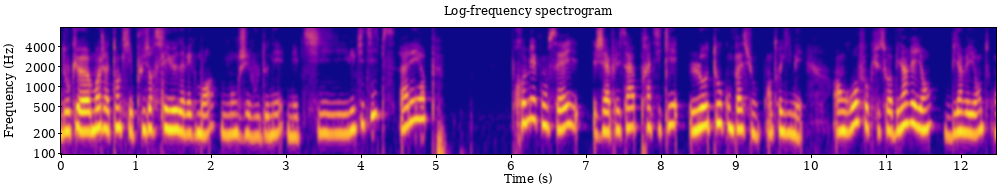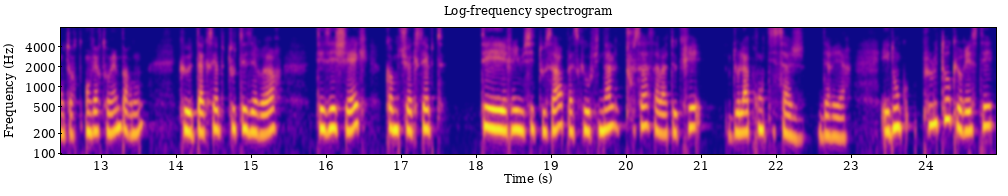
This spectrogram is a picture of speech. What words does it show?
Donc euh, moi j'attends qu'il y ait plusieurs slayeuses avec moi. Donc je vais vous donner mes petits, mes petits tips. Allez hop. Premier conseil, j'ai appelé ça pratiquer l'autocompassion, entre guillemets. En gros, faut que tu sois bienveillant, bienveillante envers toi-même, pardon, que tu acceptes toutes tes erreurs, tes échecs, comme tu acceptes tes réussites, tout ça, parce qu'au final, tout ça, ça va te créer de l'apprentissage derrière. Et donc, plutôt que rester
